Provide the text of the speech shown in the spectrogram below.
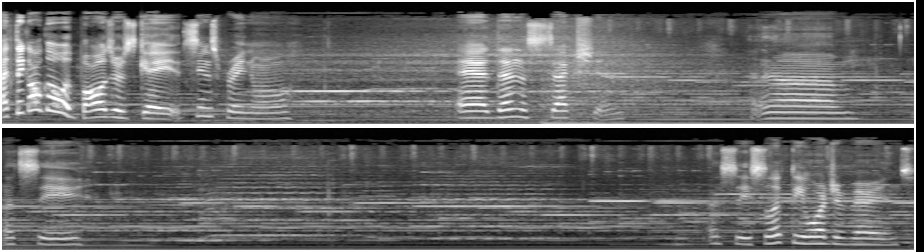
I think I'll go with Baldur's Gate. It seems pretty normal. And then the section. Um, let's see. Let's see, select the origin variant.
